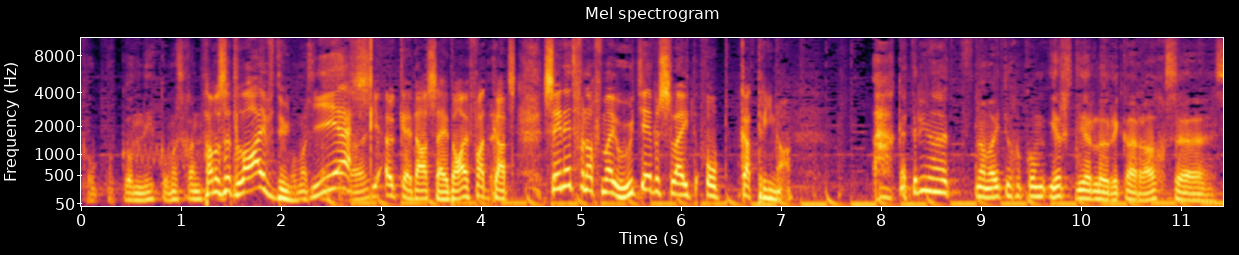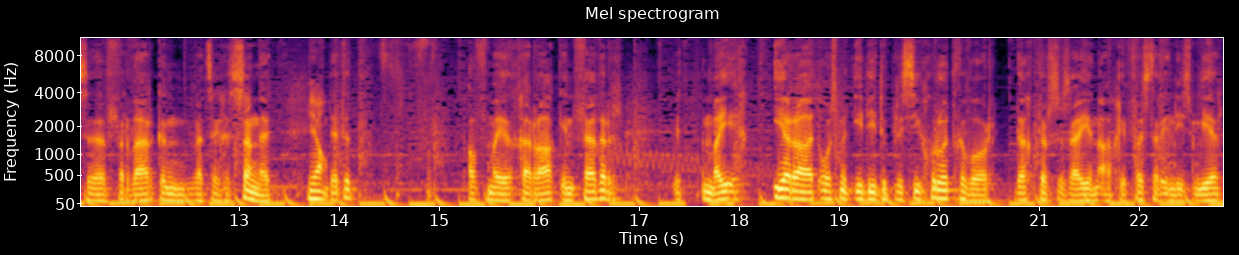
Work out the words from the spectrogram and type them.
Kom kom nie, kom ons gaan. Gaan ons dit live doen? Ons Yes, live. ja, okay, daar's hy, daai vat guts. Sê net vinnig vir my, hoe het jy besluit op Katrina? Ah, Katrina het na my toe gekom eers deur Lorika Rag se se verwerking wat sy gesing het. Ja. Dit het af my geraak en verder in my era het ons met Edie Du Plessis groot geword. Digters soos hy en Aggie Visser en dis meer.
